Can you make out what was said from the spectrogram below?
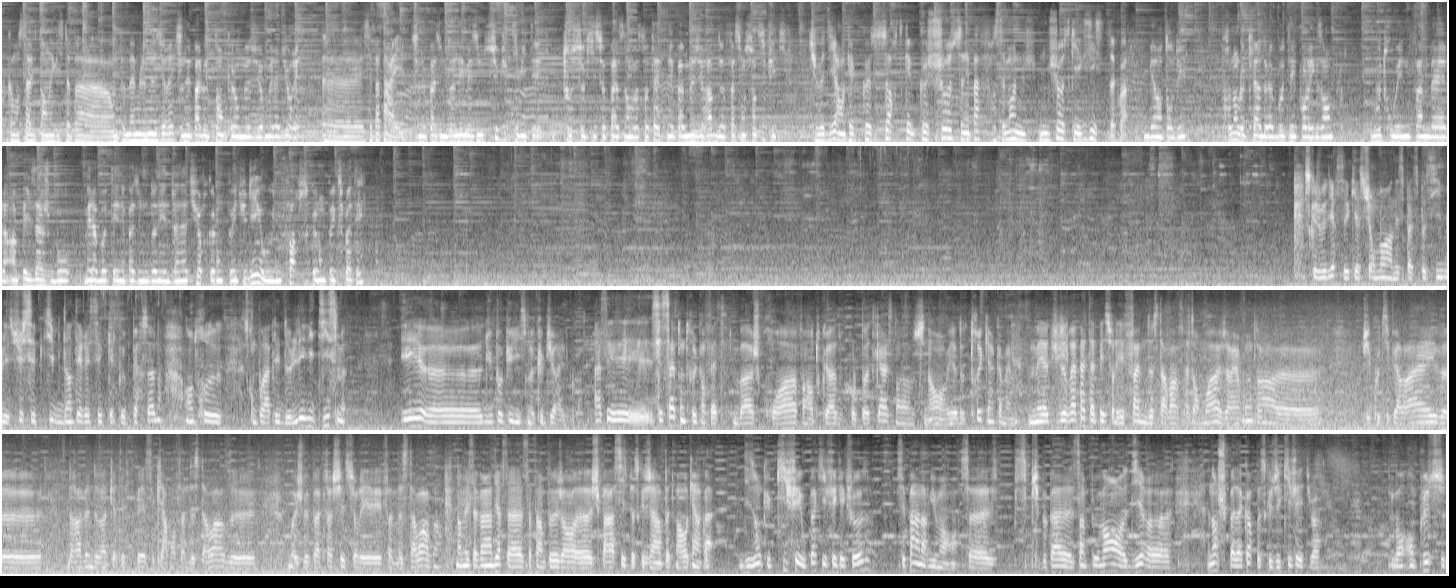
Comment ça, le temps n'existe pas? On peut même le mesurer? Ce n'est pas le temps que l'on mesure, mais la durée. Euh, c'est pas pareil. Ce n'est pas une donnée, mais une subjectivité. Tout ce qui se passe dans votre tête n'est pas mesurable de façon scientifique. Tu veux dire en quelque sorte quelque chose, ce n'est pas forcément une, une chose qui existe, quoi. Bien entendu. Prenons le cas de la beauté pour l'exemple. Vous trouvez une femme belle, un paysage beau, mais la beauté n'est pas une donnée de la nature que l'on peut étudier ou une force que l'on peut exploiter que je veux dire, c'est qu'il y a sûrement un espace possible et susceptible d'intéresser quelques personnes entre ce qu'on pourrait appeler de l'élitisme et euh, du populisme culturel. Quoi. Ah, c'est c'est ça ton truc en fait? Bah, je crois, enfin en tout cas pour le podcast, hein. sinon il y a d'autres trucs hein, quand même. Mais tu devrais pas taper sur les fans de Star Wars. Attends, moi j'ai rien contre, hein, euh, j'écoute Hyperdrive, euh, Draven de 24 FPS est clairement fan de Star Wars. Moi je vais pas cracher sur les fans de Star Wars. hein. Non mais ça veut rien dire, ça, ça fait un peu genre euh, je suis pas raciste parce que j'ai un pote marocain. Quoi. disons que kiffer ou pas kiffer quelque chose, c'est pas un argument. Ça, tu peux pas simplement euh, dire euh, non, je suis pas d'accord parce que j'ai kiffé, tu vois. Bon, en plus,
